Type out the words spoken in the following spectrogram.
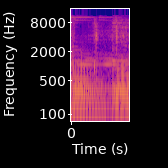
Mm-hmm.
